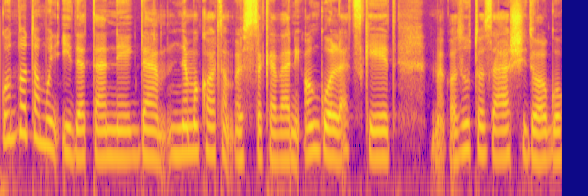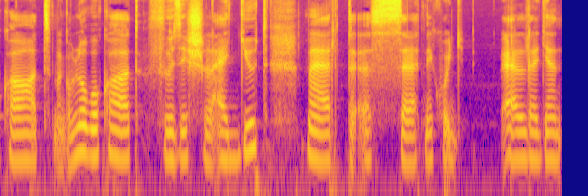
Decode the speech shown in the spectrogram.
Gondoltam, hogy ide tennék, de nem akartam összekeverni angol leckét, meg az utazási dolgokat, meg a vlogokat főzéssel együtt, mert szeretnék, hogy el legyen,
